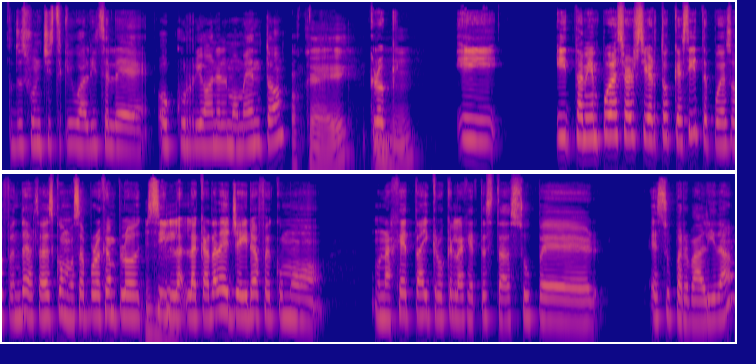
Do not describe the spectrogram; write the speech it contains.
Entonces fue un chiste que igual y se le ocurrió en el momento. Ok. Creo que-. Y, y también puede ser cierto que sí te puedes ofender, ¿sabes? Como, o sea, por ejemplo, si la, la cara de Jada fue como una jeta y creo que la jeta está súper, es súper válida,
